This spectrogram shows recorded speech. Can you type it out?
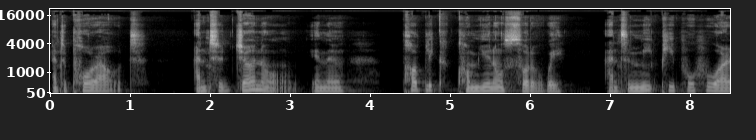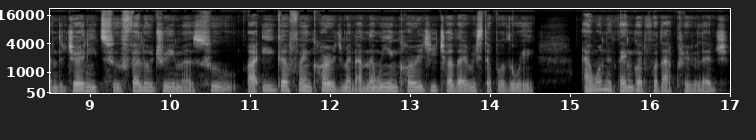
and to pour out and to journal in a public communal sort of way and to meet people who are in the journey to fellow dreamers who are eager for encouragement and then we encourage each other every step of the way. I want to thank God for that privilege.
